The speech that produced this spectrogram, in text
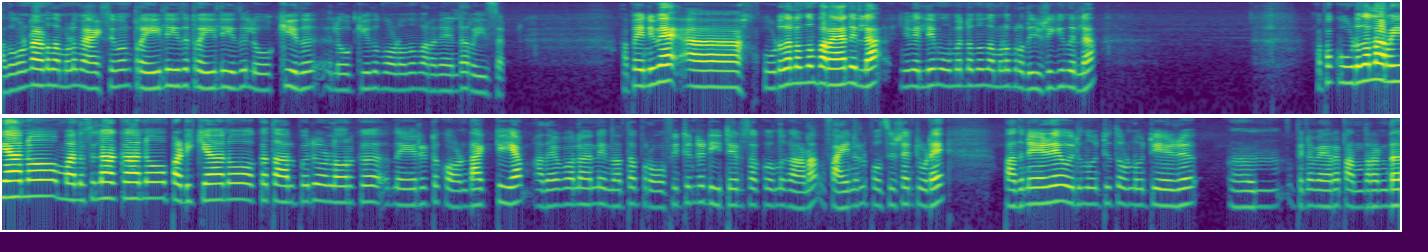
അതുകൊണ്ടാണ് നമ്മൾ മാക്സിമം ട്രെയിൽ ചെയ്ത് ട്രെയിൽ ചെയ്ത് ലോക്ക് ചെയ്ത് ലോക്ക് ചെയ്ത് പോകണമെന്ന് പറഞ്ഞതിന്റെ റീസൺ അപ്പോൾ എനിവേ കൂടുതലൊന്നും പറയാനില്ല. ഇനി വലിയ മൂവ്മെന്റ് ഒന്നും നമ്മൾ പ്രതീക്ഷിക്കുന്നില്ല. അപ്പോൾ കൂടുതൽ അറിയാനോ മനസ്സിലാക്കാനോ പഠിക്കാനോ ഒക്കെ താല്പര്യമുള്ളവർക്ക് നേരിട്ട് കോണ്ടാക്റ്റ് ചെയ്യാം. അതേപോലെ തന്നെ ഇന്നത്തെ പ്രോഫിറ്റിന്റെ ഡീറ്റെയിൽസ് ഒക്കെ ഒന്ന് കാണാം. ഫൈനൽ പൊസിഷൻ ടുഡേ പതിനേഴ് ഒരുന്നൂറ്റി തൊണ്ണൂറ്റി ഏഴ് പിന്നെ വേറെ പന്ത്രണ്ട്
